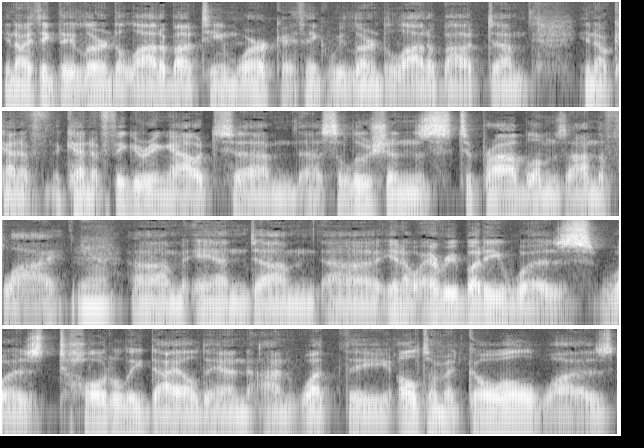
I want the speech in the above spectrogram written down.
you know, I think they learned a lot about teamwork. I think we learned a lot about um, you know, kind of kind of figuring out um, uh, solutions to problems on the fly. Yeah. Um, and um, uh, you know everybody was was totally dialed in on what the ultimate goal was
